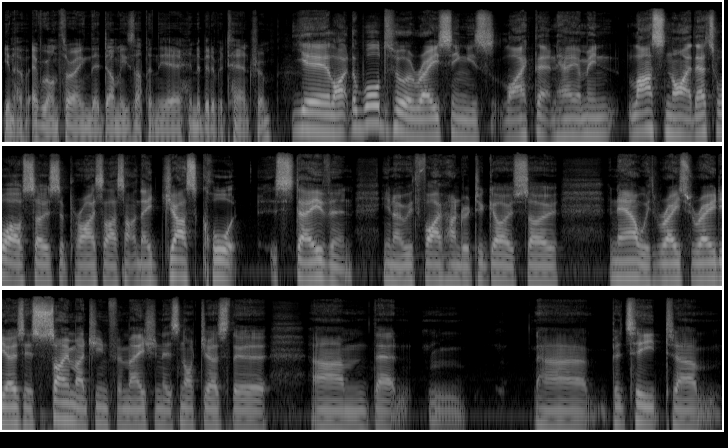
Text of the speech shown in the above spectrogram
you know, everyone throwing their dummies up in the air in a bit of a tantrum. Yeah, like the World Tour racing is like that And now. I mean, last night, that's why I was so surprised last night. They just caught Stuyven, you know, with 500 to go. So now with race radios, there's so much information. It's not just the um, that uh, petite um,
